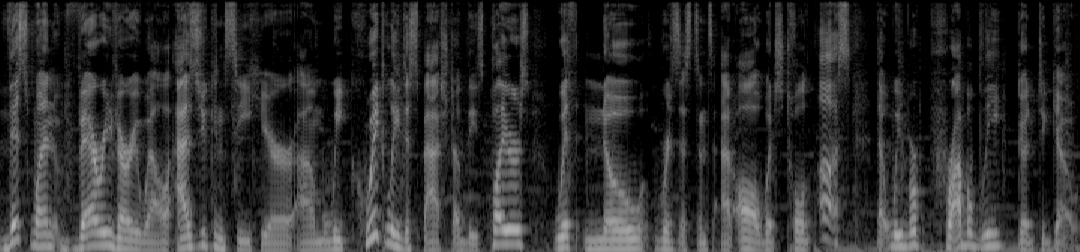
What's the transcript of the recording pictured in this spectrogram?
this went very very well. As you can see here um, we quickly dispatched of these players with no resistance at all which told us that we were probably good to go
